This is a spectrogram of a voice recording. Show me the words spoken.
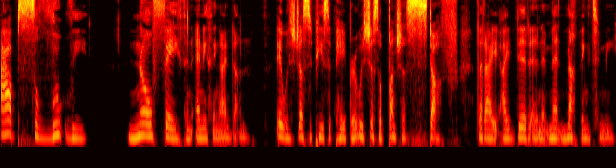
absolutely no faith in anything I'd done. It was just a piece of paper. It was just a bunch of stuff that I, I did, and it meant nothing to me,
